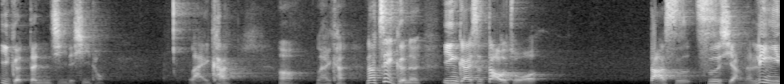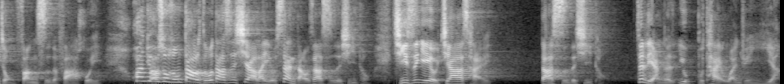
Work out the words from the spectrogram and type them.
一个等级的系统来看啊，来看。那这个呢，应该是道卓。大师思想的另一种方式的发挥，换句话说，从道卓大师下来有善导大师的系统，其实也有家财大师的系统，这两个又不太完全一样，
